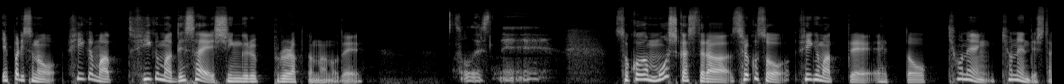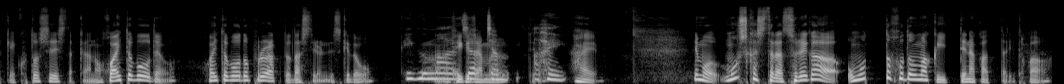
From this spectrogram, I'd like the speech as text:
やっぱりその Figma, Figma でさえシングルプロダクトなのでう、そうですね。そこがもしかしたらそれこそ Figma ってえっと去年去年でしたっけ？今年でしたっけ？あのホワイトボードのホホワイトボードプロダクト出してるんですけど Figma FigJam ってあはい。はいでももしかしたらそれが思ったほどうまくいってなかったりとか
